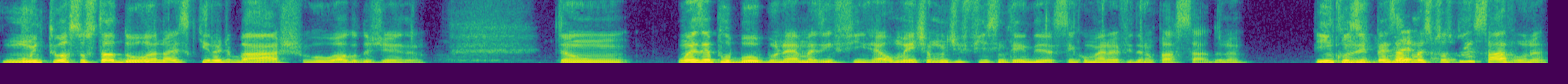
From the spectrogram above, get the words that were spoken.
muito assustador na esquina de baixo, ou algo do gênero. Então, um exemplo bobo, né? Mas enfim, realmente é muito difícil entender assim como era a vida no passado, né? E, inclusive pensar como as pessoas pensavam, né?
